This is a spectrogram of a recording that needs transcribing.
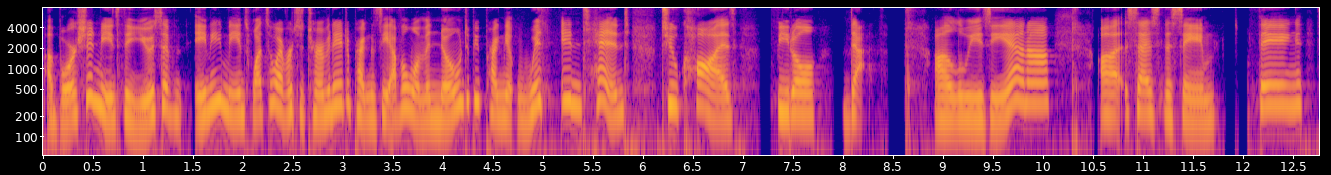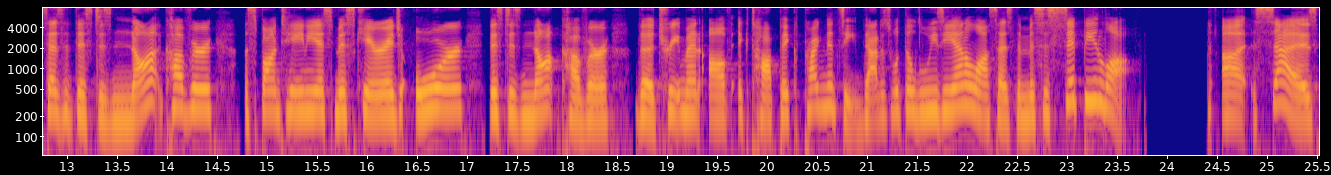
abortion means the use of any means whatsoever to terminate a pregnancy of a woman known to be pregnant with intent to cause fetal death. Uh, Louisiana uh, says the same thing, says that this does not cover a spontaneous miscarriage or this does not cover the treatment of ectopic pregnancy. That is what the Louisiana law says. The Mississippi law uh, says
